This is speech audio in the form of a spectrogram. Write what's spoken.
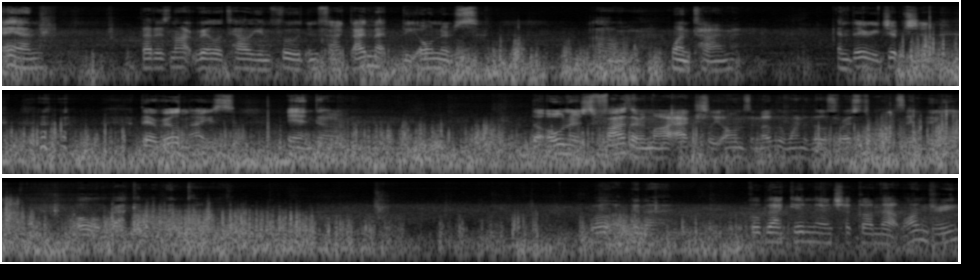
and that is not real Italian food. In fact, I met the owners um, one time and they're Egyptian. They're real nice. And um, the owner's father-in-law actually owns another one of those restaurants in New York. Oh, I'm back in the window. Well, I'm gonna go back in there and check on that laundry.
